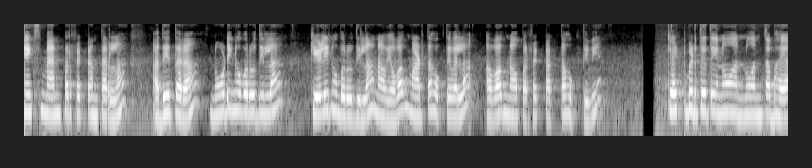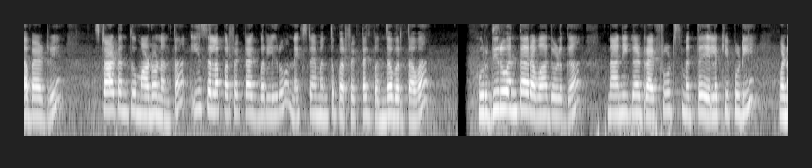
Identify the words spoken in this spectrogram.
ಮೇಕ್ಸ್ ಮ್ಯಾನ್ ಪರ್ಫೆಕ್ಟ್ ಅಂತಾರಲ್ಲ, ಅದೇ ಥರ ನೋಡಿನೂ ಬರೋದಿಲ್ಲ, ಕೇಳಿನೂ ಬರೋದಿಲ್ಲ, ನಾವು ಯಾವಾಗ ಮಾಡ್ತಾ ಹೋಗ್ತೇವಲ್ಲ, ಅವಾಗ ನಾವು ಪರ್ಫೆಕ್ಟ್ ಆಗ್ತಾ ಹೋಗ್ತೀವಿ. ಕೆಟ್ಟು ಬಿಡ್ತೈತೇನೋ ಅನ್ನುವಂಥ ಭಯ ಬ್ಯಾಡ್ರಿ. ಸ್ಟಾರ್ಟ್ ಅಂತೂ ಮಾಡೋಣಂತ ಈ ಸಲ ಪರ್ಫೆಕ್ಟಾಗಿ ಬರಲಿರು ನೆಕ್ಸ್ಟ್ ಟೈಮ್ ಅಂತೂ ಪರ್ಫೆಕ್ಟಾಗಿ ಬಂದೇ ಬರ್ತಾವ. ಹುರಿದಿರುವಂಥ ರವಾದೊಳಗೆ ನಾನೀಗ ಡ್ರೈ ಫ್ರೂಟ್ಸ್ ಮತ್ತು ಏಲಕ್ಕಿ ಪುಡಿ, ಒಣ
